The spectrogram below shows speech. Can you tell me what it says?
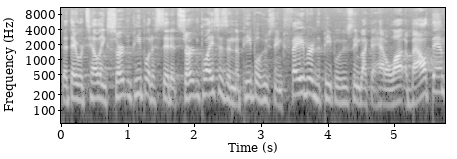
that they were telling certain people to sit at certain places, and the people who seemed favored, the people who seemed like they had a lot about them,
